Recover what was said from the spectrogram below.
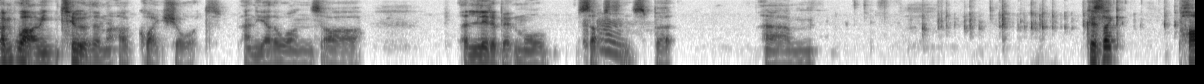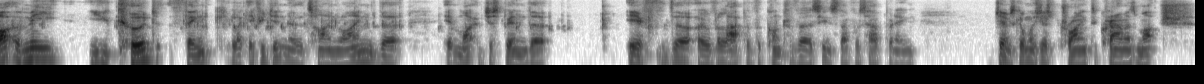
Um, well, I mean, two of them are quite short, and the other ones are a little bit more substance, but um because like part of me you could think like if you didn't know the timeline that it might have just been that if the overlap of the controversy and stuff was happening james gunn was just trying to cram as much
